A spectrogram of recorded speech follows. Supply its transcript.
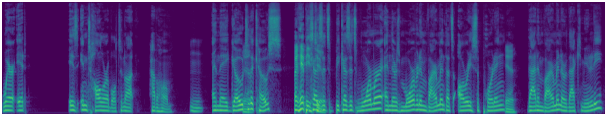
where it is intolerable to not have a home, Mhm. and they go to the coasts But hippies because too. it's because it's warmer and there's more of an environment that's already supporting yeah. that environment or that community.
